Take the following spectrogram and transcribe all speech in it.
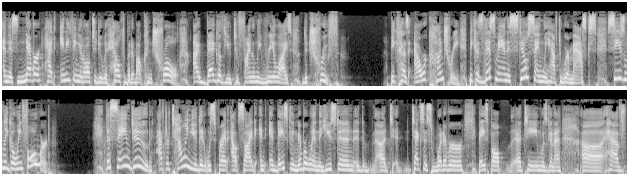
and this never had anything at all to do with health, but about control, I beg of you to finally realize the truth because our country, because this man is still saying we have to wear masks seasonally going forward. The same dude, after telling you that it was spread outside, and, and basically, remember when the Houston, uh, t- Texas, whatever baseball uh, team was going to uh, have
